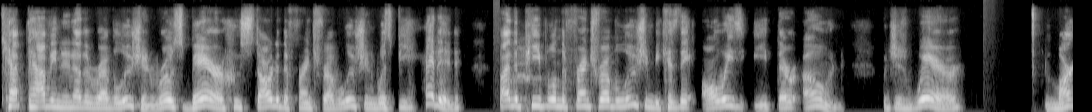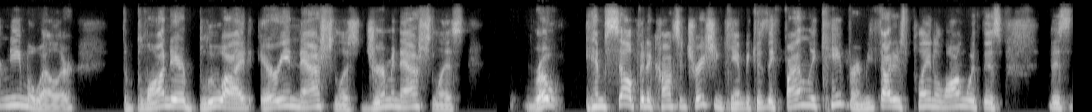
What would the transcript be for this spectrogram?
kept having another revolution robespierre who started the french revolution was beheaded by the people in the French Revolution because they always eat their own, which is where Martin Niemöller, the blonde haired, blue eyed Aryan nationalist, German nationalist, wrote himself in a concentration camp because they finally came for him. He thought he was playing along with this this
